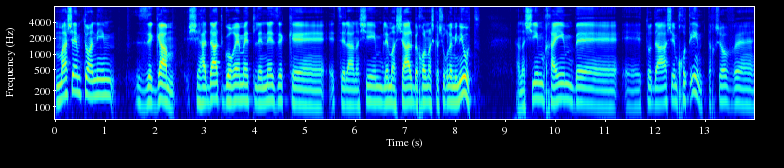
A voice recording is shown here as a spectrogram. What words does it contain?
מה שהם טוענים זה גם שהדת גורמת לנזק uh, אצל האנשים, למשל בכל מה שקשור למיניות. אנשים חיים בתודעה שהם חוטאים. תחשוב, אה, אני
